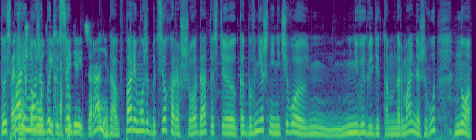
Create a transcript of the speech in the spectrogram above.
То есть Поэтому, в паре может вот быть все определить заранее. Да, в паре может быть все хорошо, да, то есть э, как бы внешне ничего не выглядит там нормально, живут, но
